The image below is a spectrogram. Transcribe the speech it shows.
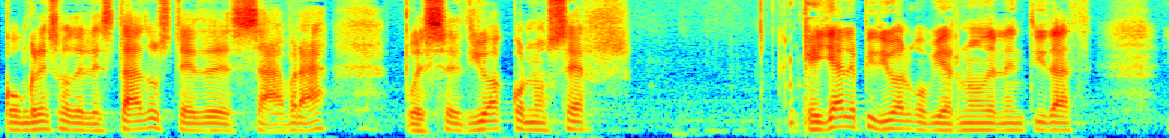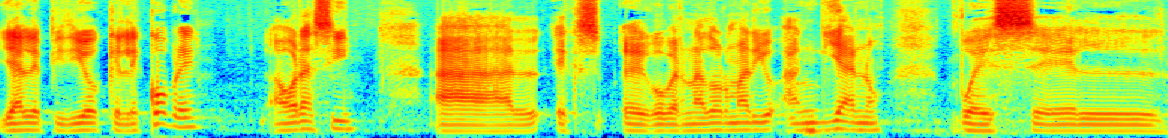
Congreso del Estado, usted sabrá, pues se dio a conocer que ya le pidió al gobierno de la entidad, ya le pidió que le cobre, ahora sí, al ex eh, Mario Anguiano, pues el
